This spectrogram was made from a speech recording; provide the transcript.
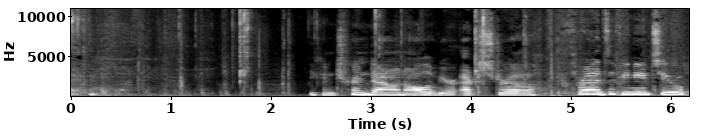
Okay. You can trim down all of your extra threads if you need to,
